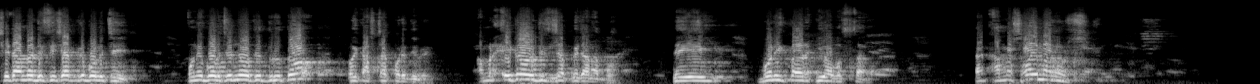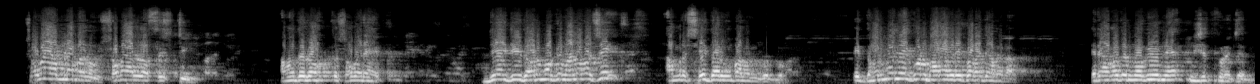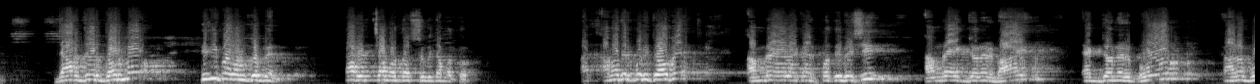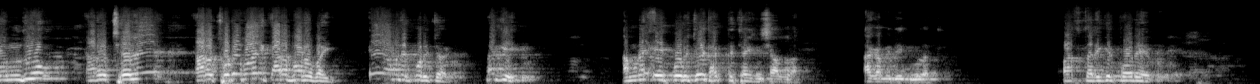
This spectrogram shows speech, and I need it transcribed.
সেটা আমরা ডিসি সাহেবকে বলেছি। উনি বলছেন যে অতি দ্রুত ওই কাজটা করে দিবে। আমরা এটাও ডিসি সাহেবকে জানাব। এই বণিক পাড়ার কি অবস্থা? কারণ আমরা সবাই মানুষ। সবাই আমরা মানুষ, সবাই আল্লাহ সৃষ্টি। আমাদের রক্ত সবার এক। যে যে ধর্মকে ভালোবাসি, আমরা সেই ধর্ম পালন করব। এই ধর্ম নিয়ে কোনো বাড়াবাড়ি করা যাবে না। এটা আমাদের নবী নিষেধ করেছেন। যার যার ধর্ম, তিনি পালন করবেন। তার ইচ্ছা মতো সুবিধা মতো। আর আমাদের পরিচয় হবে, আমরা এলাকার প্রতিবেশী, আমরা একজনের ভাই, একজনের বোন কারও বন্ধু, কারও ছেলে, কারও ছোট ভাই, কারও বড় ভাই। এই আমাদের পরিচয়, নাকি? আমরা এই পরিচয় থাকতে চাই ইনশাল্লাহ আগামী দিনগুলোতে। পাঁচ তারিখের পরে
